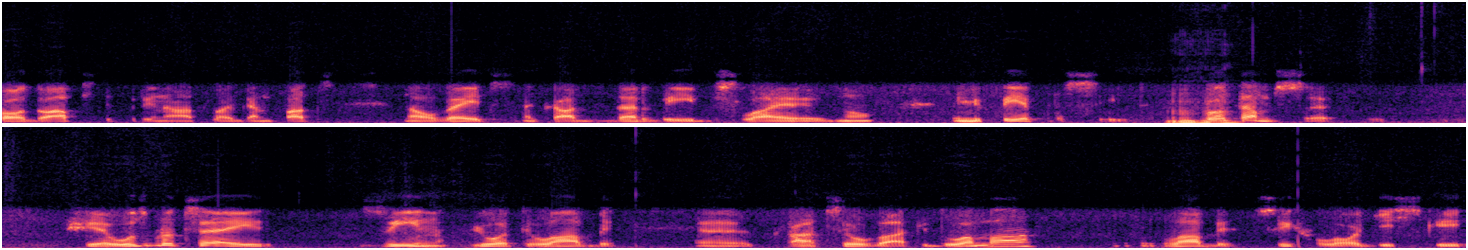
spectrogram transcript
kodu apstiprināt, lai gan pats nav veicis nekādas darbības, lai nu, viņu pieprasītu. Mm -hmm. Protams, šie uzbrucēji zina ļoti labi, eh, kā cilvēki domā, labi psiholoģiski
